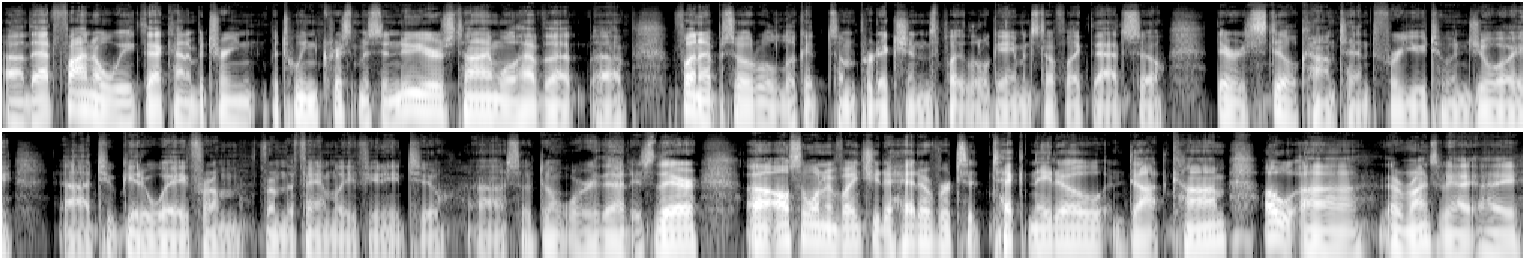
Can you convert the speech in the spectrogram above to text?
uh, that final week, that kind of between between Christmas and New Year's time, we'll have that uh, fun episode. We'll look at some predictions, play a little game, and stuff like that. So there is still content for you to enjoy uh, to get away from from the family if you need to. Uh, so don't worry, that it's there. Uh, also, want to invite you to head over to technado.com. Oh, uh, that reminds me, I,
